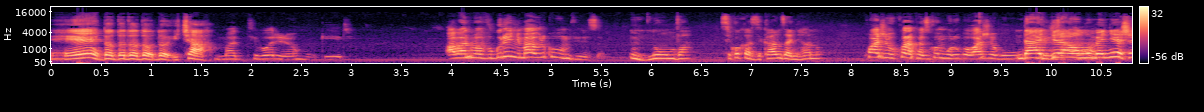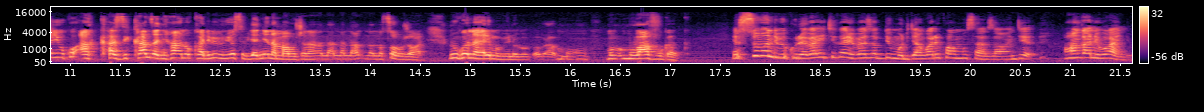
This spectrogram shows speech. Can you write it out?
eee do do do do do icyaha matibo rero nkubwire abantu bavuga uri inyuma yawe uri kubumviriza? Mm, numva. Siko kazi kanzanye hano? Kwaje gukora akazi ko mu rugo waje gu- ndagira ngo nkumenyeshe yuko akazi kanzanye hano karimo ibintu byose bijyanye na mabuja na- na- na- na- na sobuja wanjye. Nubwo nari mu bintu mu- bavugaga. Ese ubundi bikurebaho iki ko ari ibibazo by'umuryango ariko wa musaza wanjye? Ahangana iwanyu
